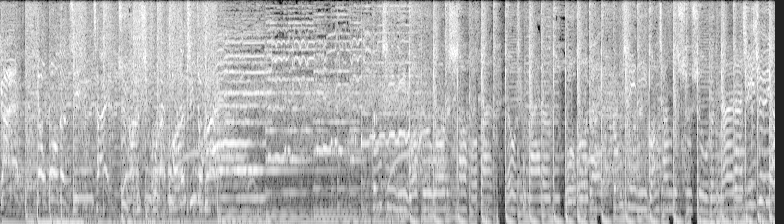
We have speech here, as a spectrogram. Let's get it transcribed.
溉，要过得精彩，最好的请过来，不好的请走开。恭喜你，我和我的小伙伴又进来了，我活该。恭喜你，广场的叔叔和奶奶继续摇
